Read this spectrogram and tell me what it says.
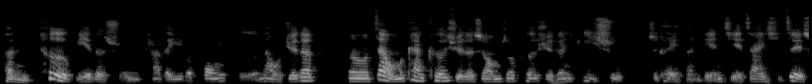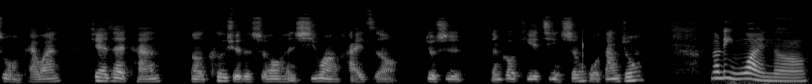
很特别的属于他的一个风格。那我觉得，嗯、在我们看科学的时候，我们说科学跟艺术是可以很连接在一起。这也是我们台湾现在在谈呃科学的时候，很希望孩子哦，就是能够贴近生活当中。那另外呢，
